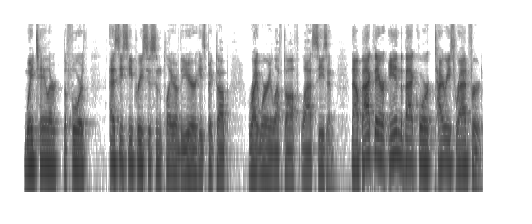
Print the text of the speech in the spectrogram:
Wade Taylor, the fourth SEC preseason player of the year. He's picked up right where he left off last season. Now, back there in the backcourt, Tyrece Radford.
